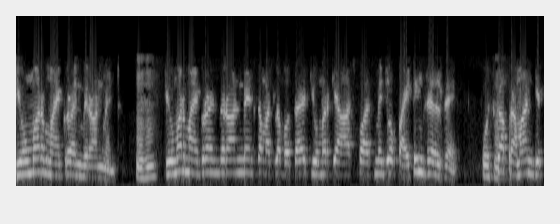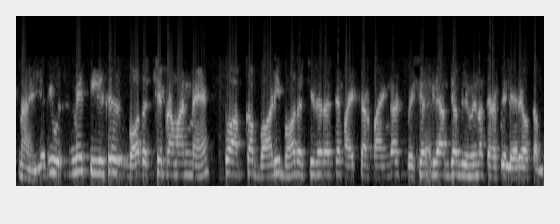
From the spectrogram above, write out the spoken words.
tumour micro environment tumour micro environment का मतलब होता है ट्यूमर के आसपास में जो फाइटिंग सेल्स हैं उसका हम्म। प्रमाण कितना है? यदि उसमें टी सेल्स बहुत अच्छे प्रमाण में है तो आपका बॉडी बहुत अच्छी तरह से फाइट कर पाएगा स्पेशली आप जब इम्यूनोथेरेपी ले रहे हो तब।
